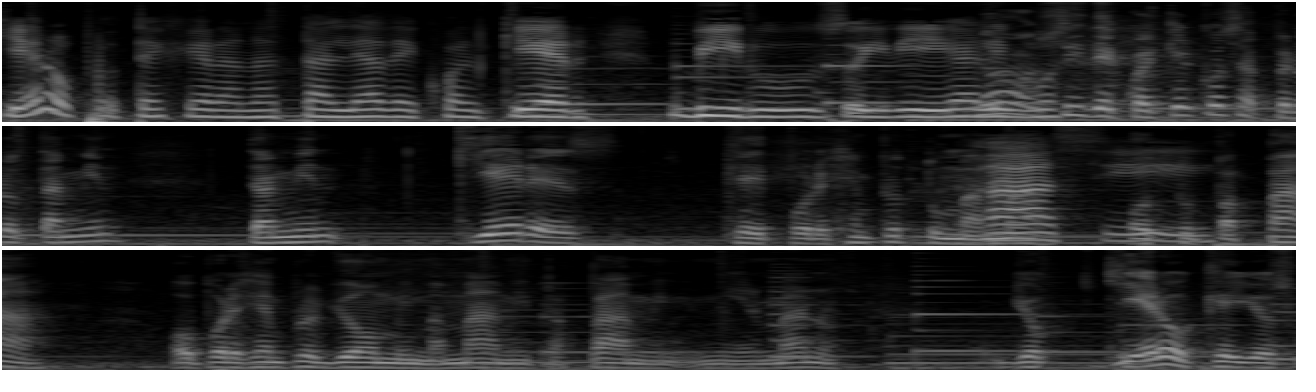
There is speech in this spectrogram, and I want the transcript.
quiero proteger a Natalia de cualquier virus o iría. No, sí, de cualquier cosa, pero también, también quieres que, por ejemplo, tu mamá Ah, sí. o tu papá, o por ejemplo yo, mi mamá, mi papá, mi, mi hermano, yo quiero que ellos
